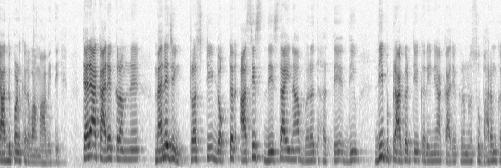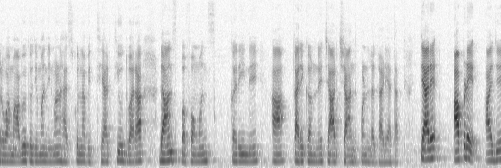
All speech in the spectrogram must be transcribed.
યાદ પણ કરવામાં આવી હતી. ત્યારે આ કાર્યક્રમને મેનેજિંગ ટ્રસ્ટી ડૉક્ટર આશિષ દેસાઈના વરદ હસ્તે દીવ દીપ પ્રાગટ્ય કરીને આ કાર્યક્રમનો શુભારંભ કરવામાં આવ્યો હતો, જેમાં નિર્માણ હાઈસ્કૂલના વિદ્યાર્થીઓ દ્વારા ડાન્સ પરફોર્મન્સ કરીને આ કાર્યક્રમને ચાર ચાંદ પણ લગાડ્યા હતા. ત્યારે આપણે આજે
